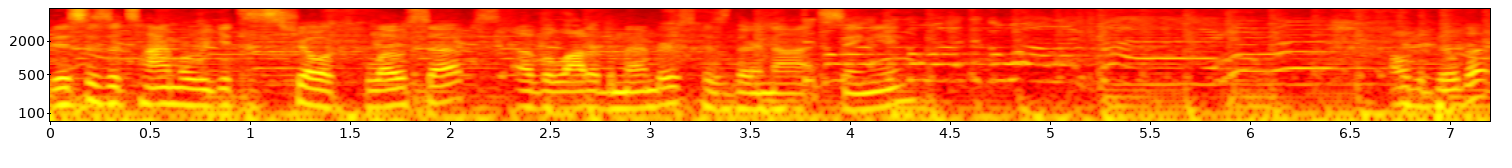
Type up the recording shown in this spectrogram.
This is a time where we get to show a close-ups of a lot of the members because they're not singing. Oh, the build-up.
